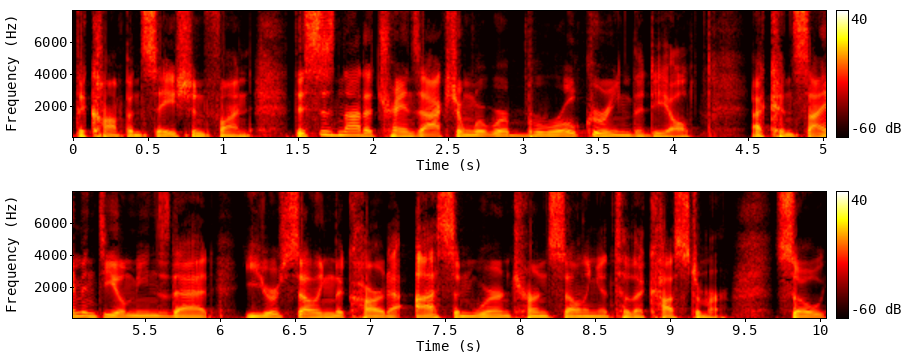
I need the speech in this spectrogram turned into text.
the compensation fund. This is not a transaction where we're brokering the deal. A consignment deal means that you're selling the car to us and we're in turn selling it to the customer. So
